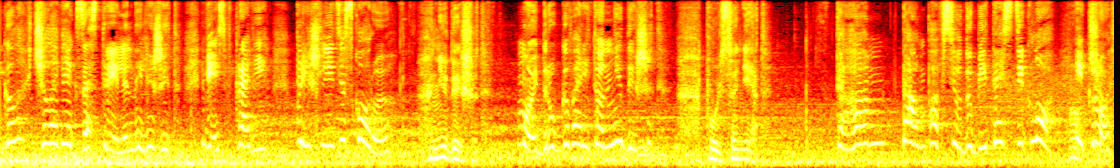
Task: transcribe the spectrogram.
Ригал человек застреленный лежит, весь в крови. Пришлите скорую. Не дышит. Мой друг говорит, он не дышит. Пульса нет. Там, там повсюду битое стекло и Вот кровь.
